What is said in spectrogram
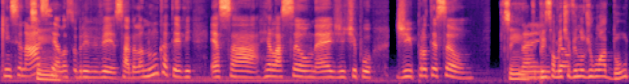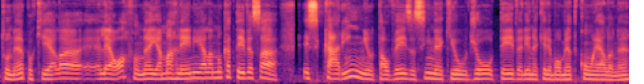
que ensinasse Sim. ela a sobreviver, sabe? Ela nunca teve essa relação, né, de tipo de proteção. Sim, né, principalmente vindo de um adulto, né? Porque ela, ela é órfã, né? E a Marlene, ela nunca teve essa, esse carinho, talvez, assim, né? Que o Joe teve ali naquele momento com ela, né?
